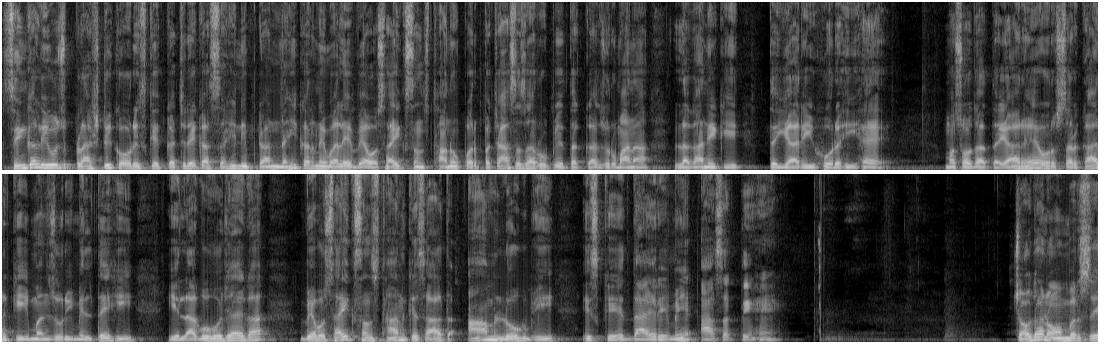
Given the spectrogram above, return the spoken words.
सिंगल यूज़ प्लास्टिक और इसके कचरे का सही निपटान नहीं करने वाले व्यावसायिक संस्थानों पर पचास हज़ार रुपये तक का जुर्माना लगाने की तैयारी हो रही है। मसौदा तैयार है और सरकार की मंजूरी मिलते ही ये लागू हो जाएगा। व्यावसायिक संस्थान के साथ आम लोग भी इसके दायरे में आ सकते हैं। चौदह नवंबर से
